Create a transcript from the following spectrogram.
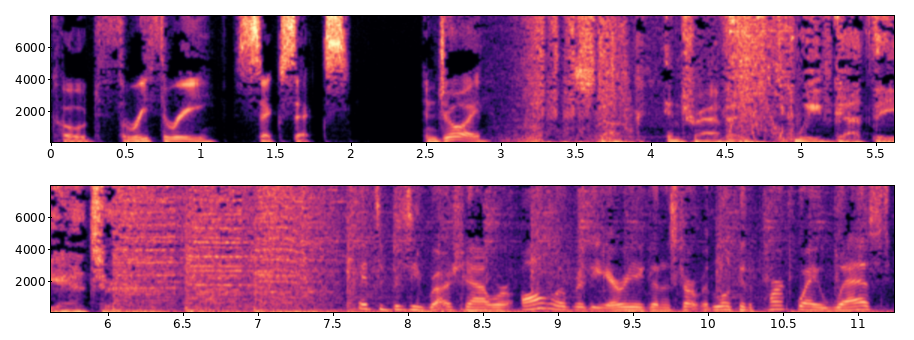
code 3366. Enjoy. Stuck in traffic? We've got the answer. It's a busy rush hour all over the area. Going to start with a look at the Parkway West.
